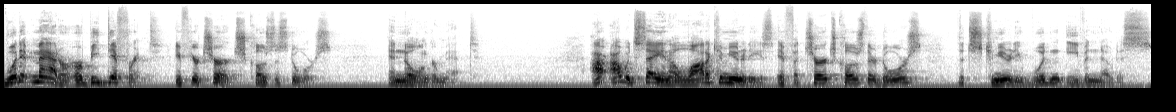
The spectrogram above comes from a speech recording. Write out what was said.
Would it matter or be different if your church closed its doors and no longer met? I, I, would say in a lot of communities, if a church closed their doors, the community wouldn't even notice.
